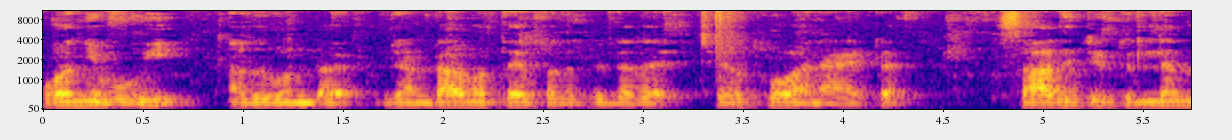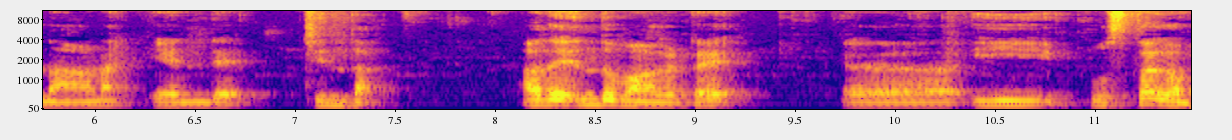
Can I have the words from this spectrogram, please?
കുറഞ്ഞു പോയി. അതുകൊണ്ട് രണ്ടാമത്തെ പതിപ്പിൽ അത് ചേർക്കുവാനായിട്ട് സാധിച്ചിട്ടില്ലെന്നാണ് എന്റെ ചിന്ത. അത് എന്തുമാകട്ടെ ഈ പുസ്തകം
